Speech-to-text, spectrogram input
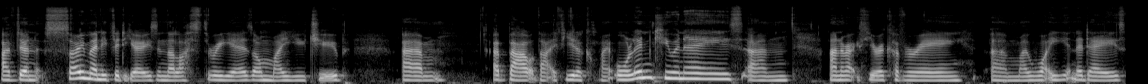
I've done so many videos in the last three years on my YouTube um, about that. If you look at my all-in Q and A's, um, anorexia recovery, um, my what eat in a days,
